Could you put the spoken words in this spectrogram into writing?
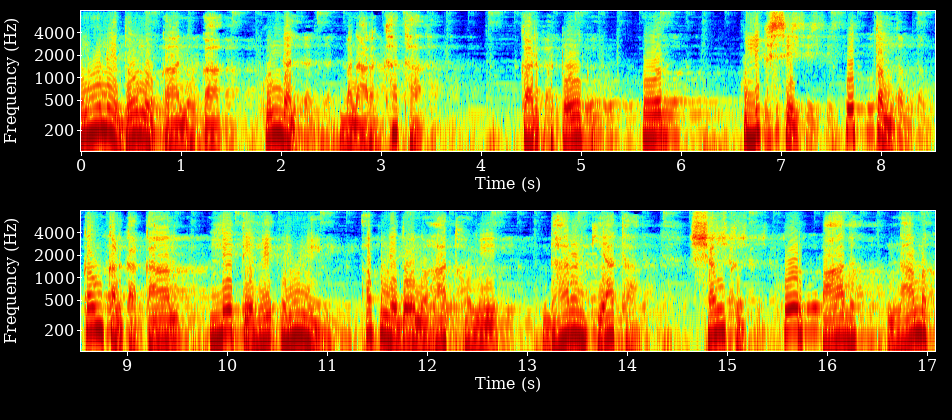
उन्होंने दोनों कानों का कुंडल बना रखा था। करकटोक और कुलिक से उत्तम कंकड़ का काम लेते हुए उन्होंने अपने दोनों हाथों में धारण किया था। शंख और पाद नामक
